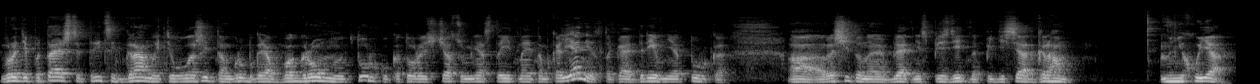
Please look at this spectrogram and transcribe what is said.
вроде пытаешься 30 грамм эти уложить, там, грубо говоря, в огромную турку, которая сейчас у меня стоит на этом кальяне, такая древняя турка, а, рассчитанная, блядь, не спиздеть на 50 грамм. Ну, нихуя,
